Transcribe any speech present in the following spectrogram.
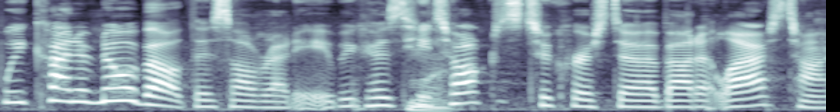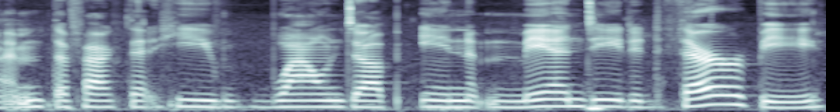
we kind of know about this already because he Right. talked to Krista about it last time. The fact that he wound up in mandated therapy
